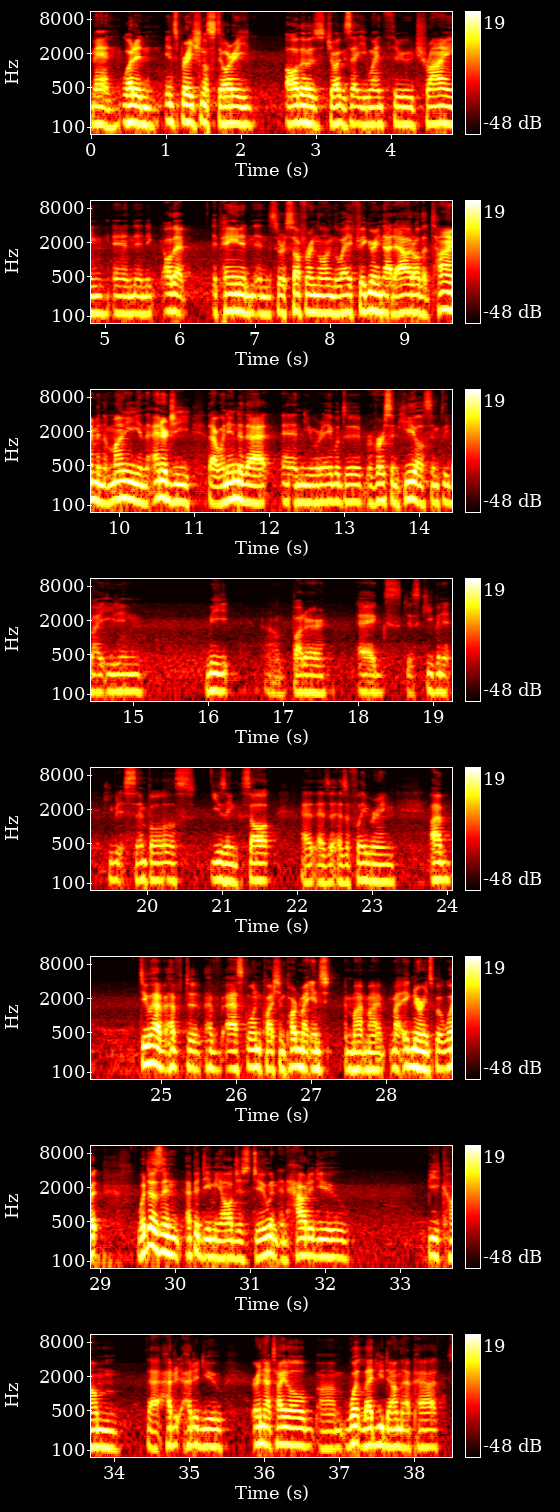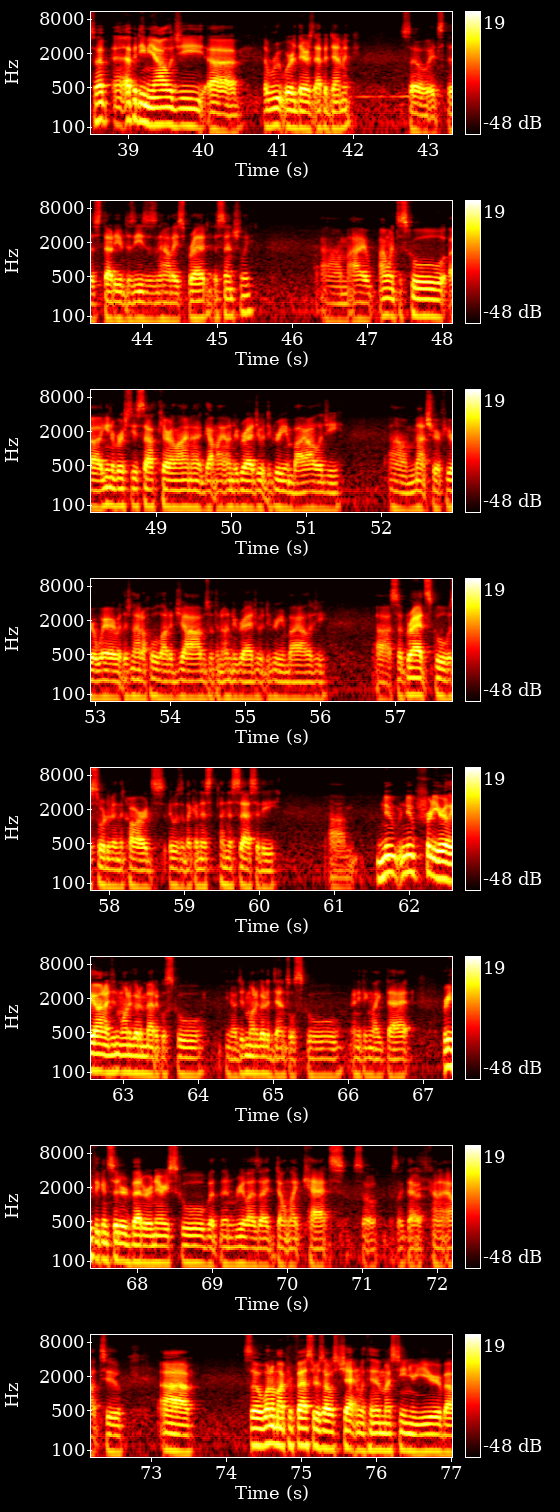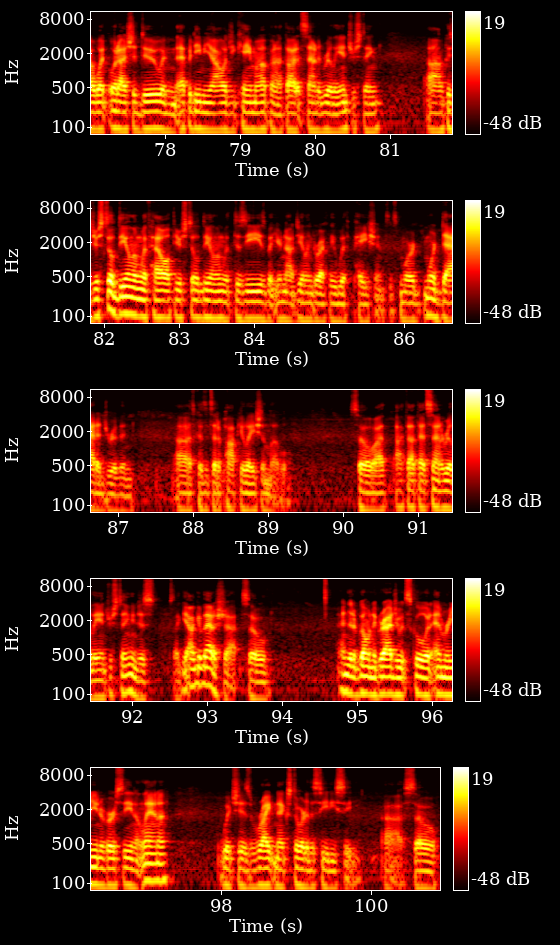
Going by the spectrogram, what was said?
man, what an inspirational story! All those drugs that you went through, trying and and all that pain and, and sort of suffering along the way, figuring that out, all the time and the money and the energy that went into that, and you were able to reverse and heal simply by eating meat, um, butter, eggs, just keeping it keeping it simple, using salt as, as, a, as a flavoring. I do have have to have asked one question. Pardon my, my my my ignorance, but what what does an epidemiologist do, and, and how did you become that? How did how did you earn that title? Um, what led you down that path? So epidemiology, uh, the root word there is epidemic. So it's the study of diseases and how they spread, essentially. Um, I, I went to school, uh, University of South Carolina, got my undergraduate degree in biology. Um, not sure if you're aware, but there's not a whole lot of jobs with an undergraduate degree in biology. Uh, so grad school was sort of in the cards. It was like a, ne- a necessity. Um, knew knew pretty early on I didn't want to go to medical school you know, didn't want to go to dental school, anything like that. Briefly considered veterinary school, but then realized I don't like cats, so it was like that was kind of out too. Uh, so one of my professors, I was chatting with him my senior year about what, what I should do, and epidemiology came up, and I thought it sounded really interesting because um, you're still dealing with health, you're still dealing with disease, but you're not dealing directly with patients. It's more more data driven because uh, it's at a population level. So I, I thought that sounded really interesting, and just like, yeah, I'll give that a shot. So I ended up going to graduate school at Emory University in Atlanta, which is right next door to the CDC. Uh, so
